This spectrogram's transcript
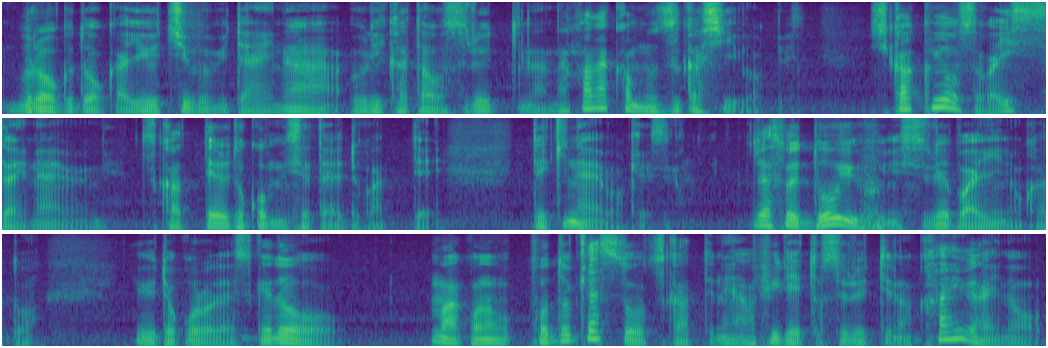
ブログとか YouTube みたいな売り方をするっていうのはなかなか難しいわけです。視覚要素が一切ないのにね、使ってるとこ見せたりとかってできないわけですよ。じゃあそれどういうふうにすればいいのかというところですけど、まあこのポッドキャストを使ってね、アフィリエイトするっていうのは海外の、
